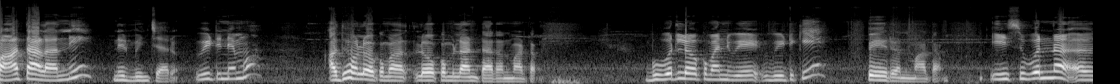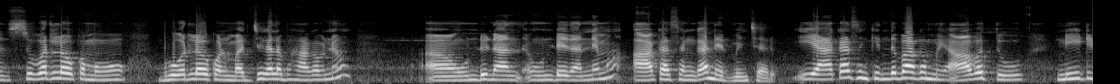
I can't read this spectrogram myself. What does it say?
పాతాళాన్ని నిర్మించారు. వీటినేమో అధోలోకమ లోకములు అంటారనమాట భువర్లోకం అని వే వీటికి పేరు అనమాట ఈ సువర్ణ సువర్లోకము భూవర్లోకం మధ్య గల భాగమును ఉండిన ఉండేదాన్నేమో ఆకాశంగా నిర్మించారు. ఈ ఆకాశం కింద భాగం యావత్తు నీటి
